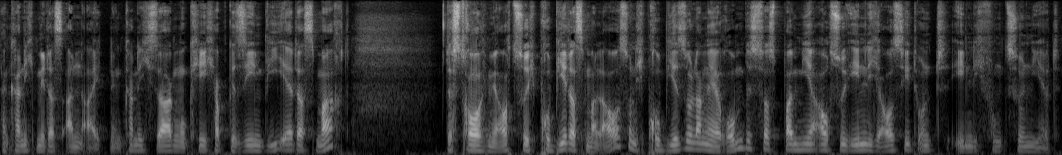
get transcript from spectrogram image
dann kann ich mir das aneignen. Kann ich sagen, okay, ich habe gesehen, wie er das macht. Das traue ich mir auch zu. Ich probiere das mal aus und ich probiere so lange herum, bis das bei mir auch so ähnlich aussieht und ähnlich funktioniert.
